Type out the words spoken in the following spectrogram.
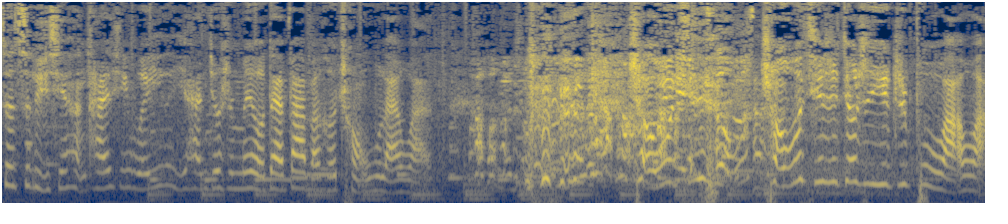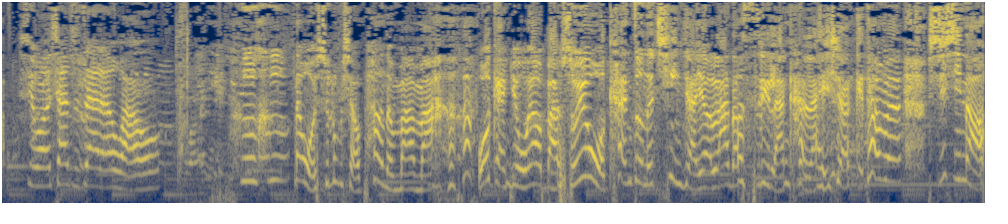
这次旅行很开心，唯一的遗憾就是没有带爸爸和宠物来玩。宠物其实，宠物其实就是一只布娃娃。希望下次再来玩哦。呵呵，那我是陆小胖的妈妈，我感觉我要把所有我看中的亲家要拉到斯里兰卡来一下，给他们洗洗脑。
